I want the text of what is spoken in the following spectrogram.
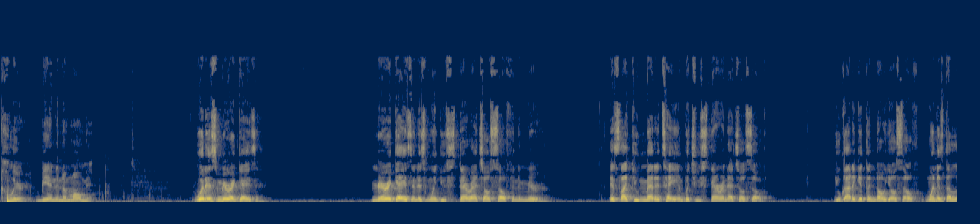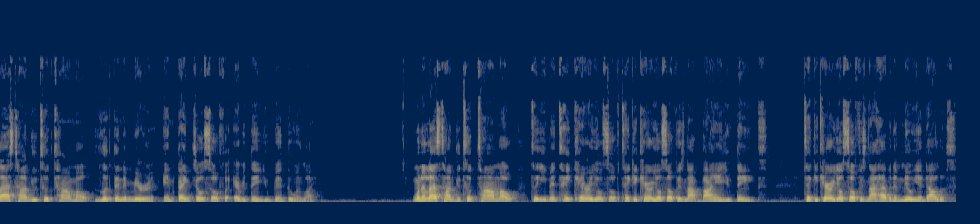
clear, being in the moment. What is mirror gazing? Mirror gazing is when you stare at yourself in the mirror. It's like you meditating, but you staring at yourself. You got to get to know yourself. When is the last time you took time out, looked in the mirror, and thanked yourself for everything you've been through in life? When the last time you took time out to even take care of yourself? Taking care of yourself is not buying you things. Taking care of yourself is not having a million dollars.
